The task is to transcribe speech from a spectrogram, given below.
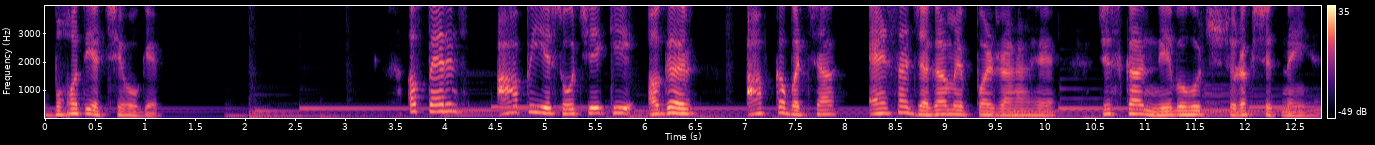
बहुत ही अच्छे हो गए। अब पेरेंट्स आप ही ये सोचिए कि अगर आपका बच्चा ऐसा जगह में पढ़ रहा है जिसका नेबरहुड सुरक्षित नहीं है।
